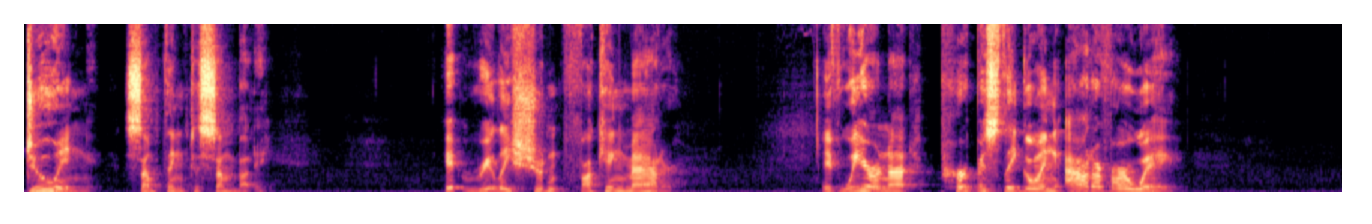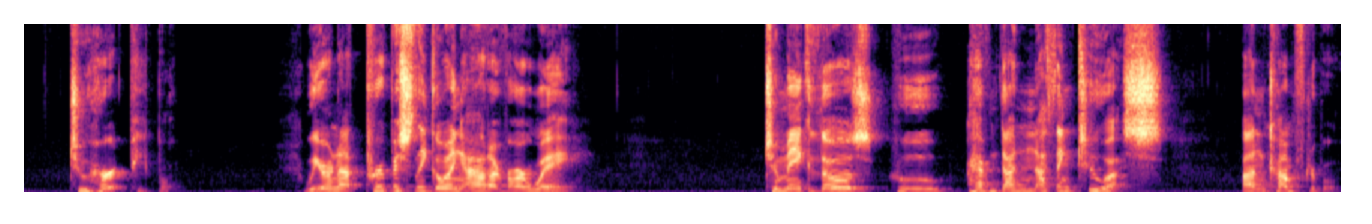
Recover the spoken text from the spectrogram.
doing something to somebody, it really shouldn't fucking matter. If we are not purposely going out of our way to hurt people, we are not purposely going out of our way to make those who have done nothing to us uncomfortable.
